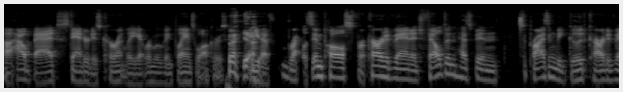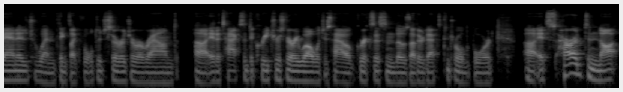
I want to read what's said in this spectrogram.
uh, how bad Standard is currently at removing Planeswalkers. yeah. And you have Reckless Impulse for card advantage. Feldon has been surprisingly good card advantage when things like Voltage Surge are around. Uh, it attacks into creatures very well, which is how Grixis and those other decks control the board. Uh, it's hard to not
